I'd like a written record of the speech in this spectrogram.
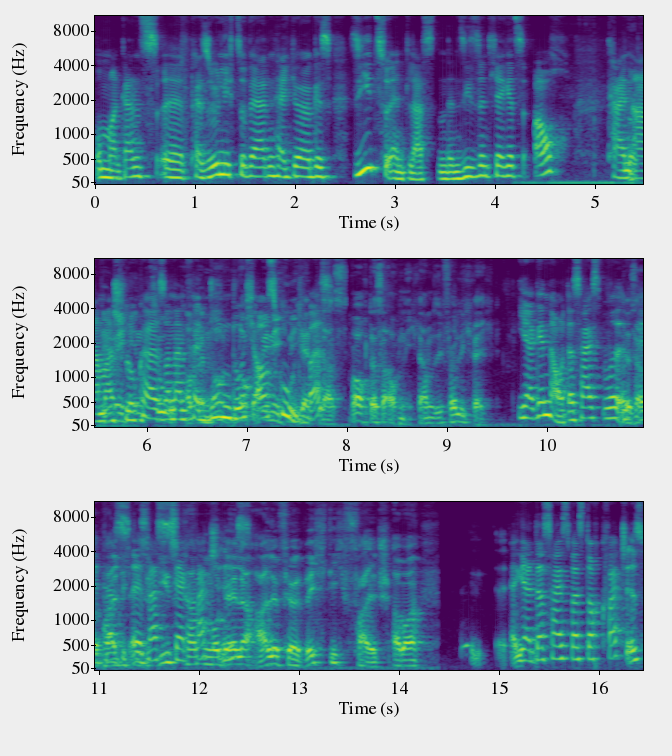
um mal ganz äh, persönlich zu werden, Herr Jörges, Sie zu entlasten. Denn Sie sind ja jetzt auch kein armer Schlucker, sondern verdienen noch, durchaus noch gut. Was? Braucht das auch nicht, da haben Sie völlig recht. Ja, genau. Das heißt, Deshalb das, halte ich diese was der Quatsch ist, alle für richtig falsch. Aber ja, das heißt, was doch Quatsch ist.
